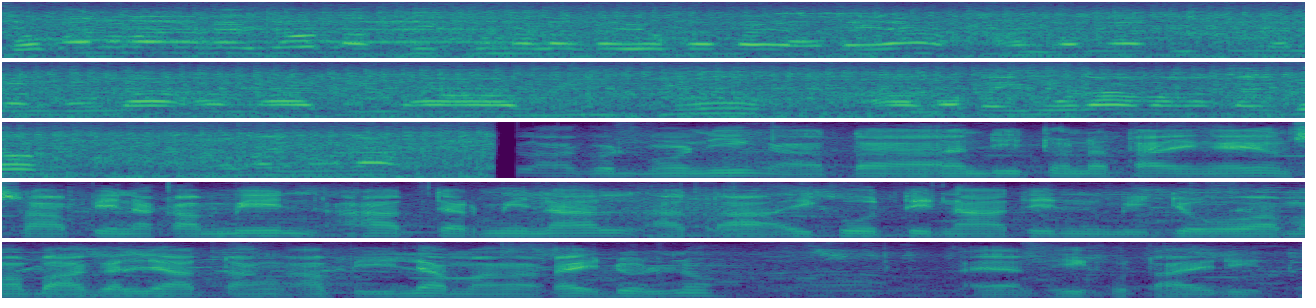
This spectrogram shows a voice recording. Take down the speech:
So paano mga kaidol, update ko na lang kayo sa maya maya. Hanggang nga dito na lang muna ang ating ah, video. Uh, babay muna mga kaidol. Babay muna. Ah, Good morning at ah, nandito na tayo ngayon sa pinaka main ah, terminal at ah, ikutin natin medyo ah, mabagal yata ang apila mga kaidol no. Ayan, ikot tayo dito.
